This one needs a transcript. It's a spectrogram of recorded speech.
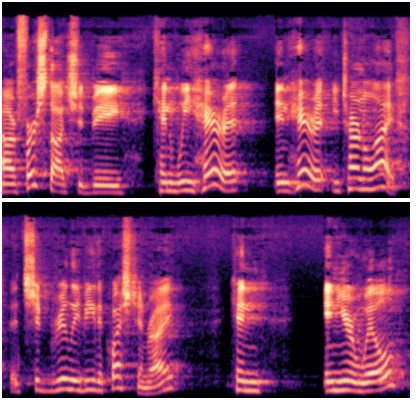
Now, our first thought should be, Can we inherit, inherit eternal life? It should really be the question, right? Can, in your will,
